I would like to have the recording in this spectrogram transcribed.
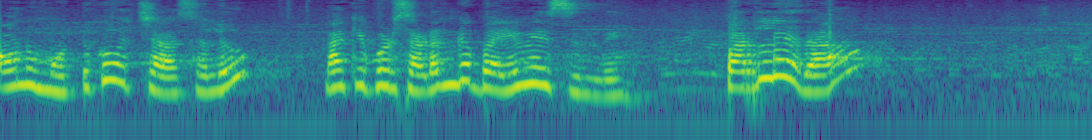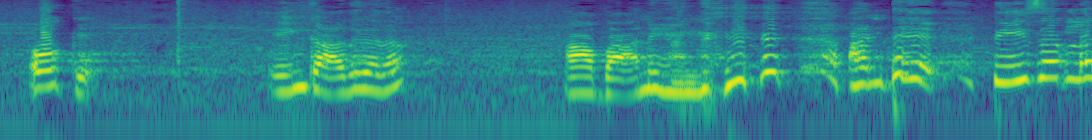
అవును ముట్టుకోవచ్చా అసలు? నాకు ఇప్పుడు సడన్గా భయం వేసింది. పర్లేదా? ఓకే. ఏం కాదు కదా. ఆ బాగానే ఉంది. అంటే టీజర్లో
